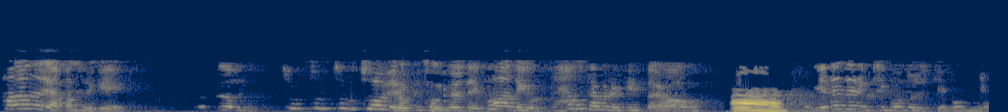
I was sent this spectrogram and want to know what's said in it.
하나는 약간 되게 조금 촘촘촘촘 이렇게 정렬돼 있고 하나 되게 파고타고 이렇게 있어요. 어. 얘네들은 기본 조직계거든요.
